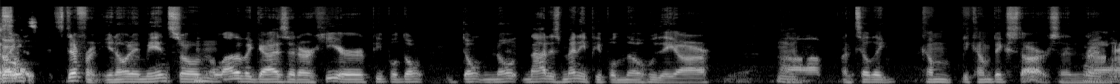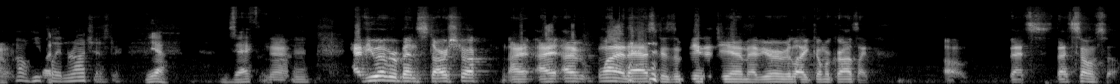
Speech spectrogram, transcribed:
So- so it's, it's different. You know what I mean? So Mhm. a lot of the guys that are here, people don't don't know. Not as many people know who they are Right. uh, until they come become big stars. And Right. uh, oh, he but- played in Rochester. yeah, exactly. Yeah. Yeah. Have you ever been starstruck? I, I, I wanted to ask because of being a GM, have you ever like come across like, oh, that's that's so and so?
